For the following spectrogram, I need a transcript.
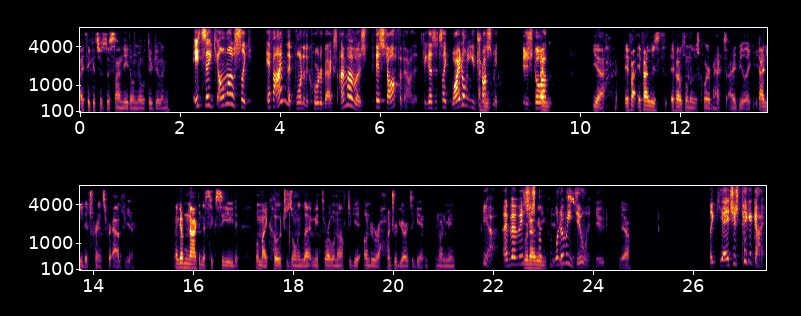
I think it's just a sign they don't know what they're doing. it's like almost like if I'm the one of the quarterbacks, I'm almost pissed off about it because it's like, why don't you I mean, trust me to just go I out? yeah, if I if I was if I was one of those quarterbacks, I'd be like, I need to transfer out of here. Like I'm not going to succeed when my coach is only letting me throw enough to get under hundred yards a game. You know what I mean? Yeah, I mean, it's We're just not like, even- what are we doing, dude? Yeah. Like, yeah, it's just pick a guy,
